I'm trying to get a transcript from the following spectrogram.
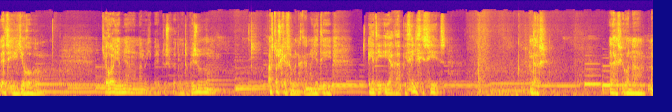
Έτσι κι εγώ κι εγώ για μια ανάλογη περίπτωση που αντιμετωπίζω αυτό σκέφτομαι να κάνω γιατί, γιατί η αγάπη θέλει θυσίες. Εντάξει. Εντάξει, εγώ να, να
